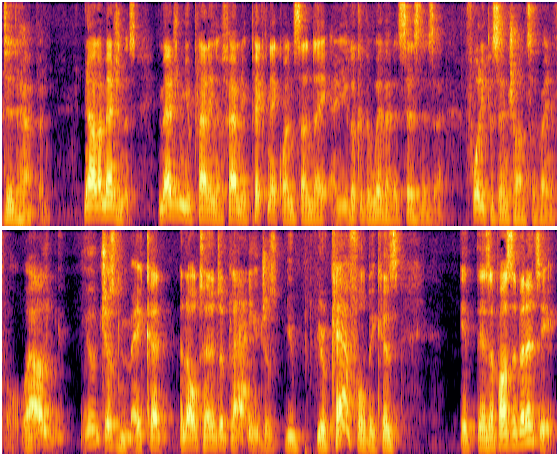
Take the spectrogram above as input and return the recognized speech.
did happen. Now imagine this. Imagine you're planning a family picnic one Sunday and you look at the weather and it says there's a 40% chance of rainfall. Well, you, you just make a, an alternative plan. You just you you're careful because it there's a possibility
